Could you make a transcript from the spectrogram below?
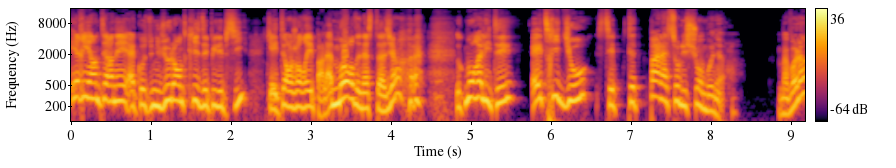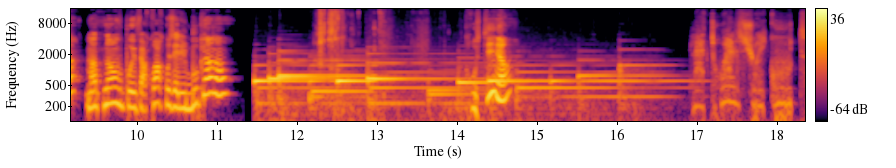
est réinterné à cause d'une violente crise d'épilepsie qui a été engendrée par la mort de Nastasia. Donc moralité, être idiot, c'est peut-être pas la solution au bonheur. Bah voilà, maintenant vous pouvez faire croire que vous avez le bouquin, non? Croustille, hein La toile sur écoute.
